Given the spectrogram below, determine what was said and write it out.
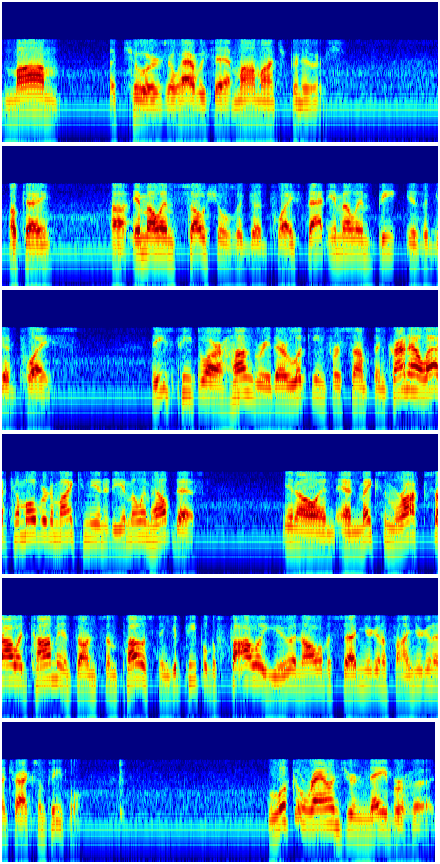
mom tours or however we say that, mom entrepreneurs. Okay, uh, MLM Social is a good place. That MLM Beat is a good place. These people are hungry. They're looking for something. Crying out loud, come over to my community, MLM Help Desk. You know, and and make some rock solid comments on some posts and get people to follow you. And all of a sudden, you're going to find you're going to attract some people. Look around your neighborhood.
